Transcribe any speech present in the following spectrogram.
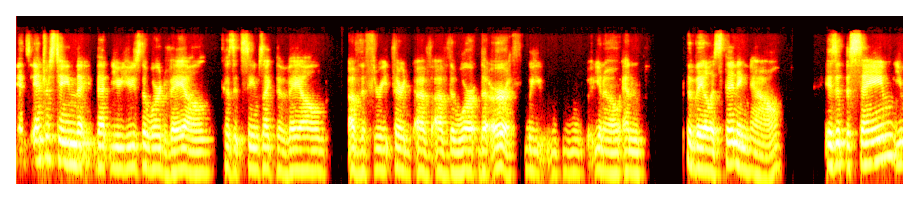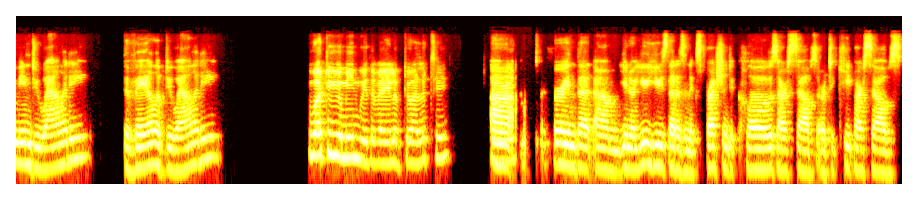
it's interesting that that you use the word veil because it seems like the veil of the three third of of the war the earth we you know and the veil is thinning now is it the same you mean duality the veil of duality what do you mean with the veil of duality uh, I'm referring that um, you know you use that as an expression to close ourselves or to keep ourselves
